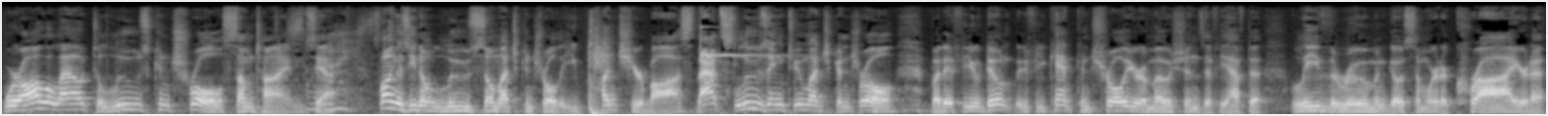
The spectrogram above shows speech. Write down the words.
we're all allowed to lose control sometimes. So yeah. nice. As long as you don't lose so much control that you punch your boss, that's losing too much control. But if you don't, if you can't control your emotions, if you have to leave the room and go somewhere to cry or to,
